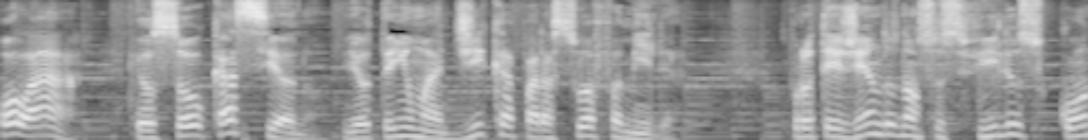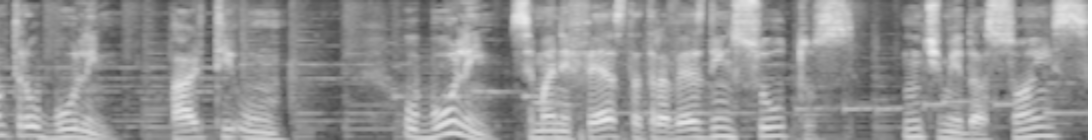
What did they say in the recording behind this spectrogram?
Olá, eu sou Cassiano e eu tenho uma dica para sua família. Protegendo os nossos filhos contra o bullying, parte 1. O bullying se manifesta através de insultos, intimidações,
